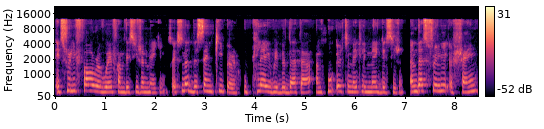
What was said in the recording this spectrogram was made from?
it's really far away from decision making. So it's not the same people who play with the data and who ultimately make decisions, and that's really a shame.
